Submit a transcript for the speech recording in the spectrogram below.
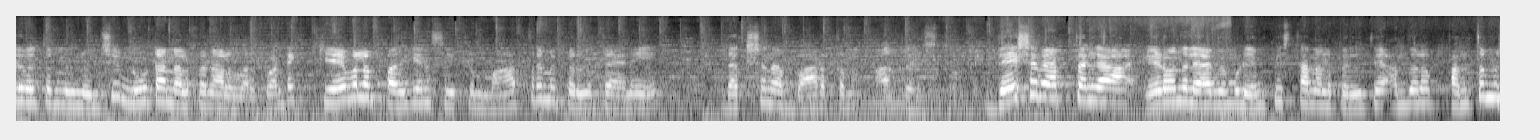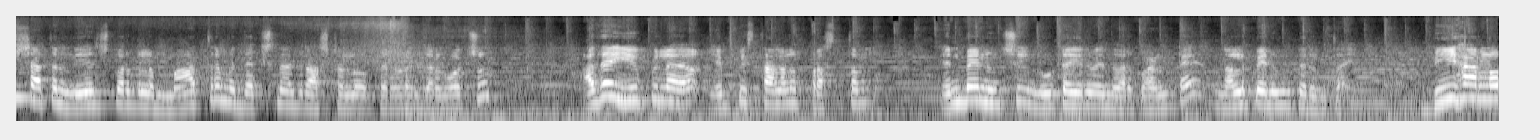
ఇరవై తొమ్మిది నుంచి నూట నలభై నాలుగు వరకు అంటే కేవలం పదిహేను సీట్లు మాత్రమే పెరుగుతాయని దక్షిణ భారతం ఆగ్రహిస్తుంది. దేశవ్యాప్తంగా ఏడు వందల యాభై మూడు ఎంపీ స్థానాలు పెరిగితే అందులో పంతొమ్మిది శాతం నియోజకవర్గాలు మాత్రమే దక్షిణాది రాష్ట్రాల్లో పెరగడం జరగవచ్చు. అదే యూపీలో ఎంపీ స్థానాలు ప్రస్తుతం ఎనభై నుంచి నూట ఇరవై ఎనిమిది వరకు అంటే నలభై ఎనిమిది పెరుగుతాయి. బీహార్లో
